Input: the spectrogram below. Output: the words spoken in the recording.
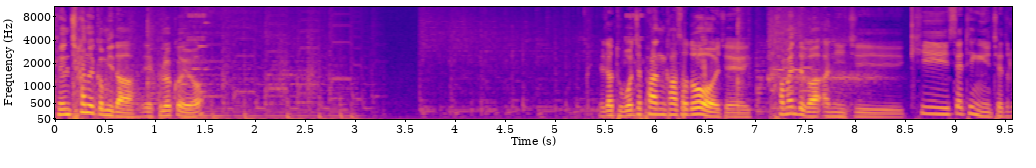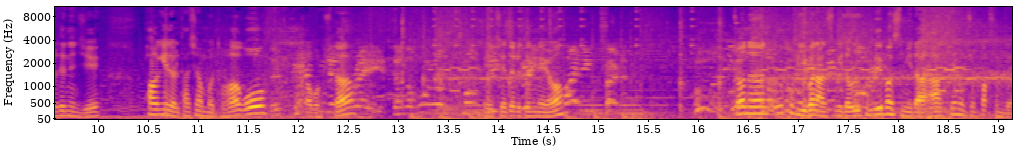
괜찮을 겁니다. 예 그럴 거예요. 일단 두 번째 판 가서도 이제 커맨드가 아니지 키 세팅이 제대로 됐는지 확인을 다시 한번 더 하고 가봅시다. 예, 제대로 됐네요. 저는 울콤 2번 안 씁니다. 울콤 1번 씁니다. 아, 걔는 좀 빡센데.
